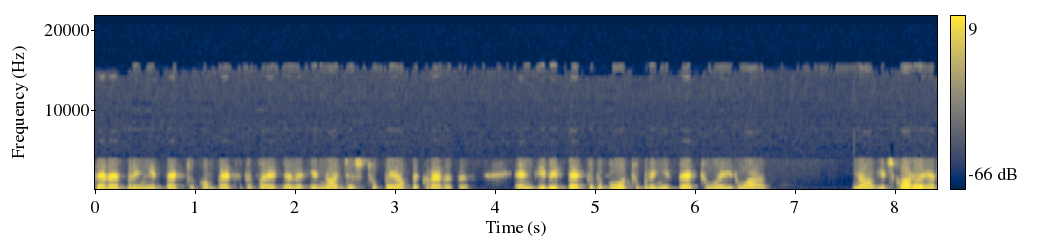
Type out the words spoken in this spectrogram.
that I bring it back to competitive vitality, not just to pay off the creditors and give it back to the board to bring it back to where it was. No, it's got to have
